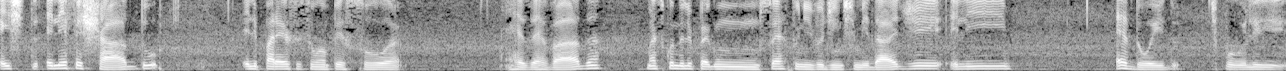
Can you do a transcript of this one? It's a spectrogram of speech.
é, ele é fechado, ele parece ser uma pessoa reservada, mas quando ele pega um certo nível de intimidade, ele é doido. Tipo, ele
